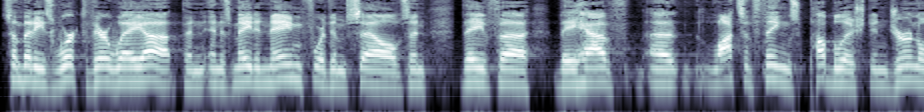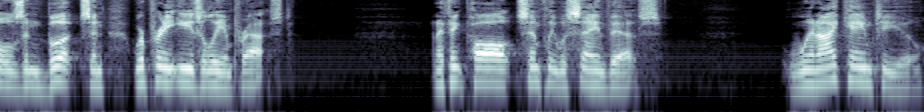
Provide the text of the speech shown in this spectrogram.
Somebody's worked their way up and, and has made a name for themselves, and they've uh, they have uh, lots of things published in journals and books, and we're pretty easily impressed. And I think Paul simply was saying this: When I came to you,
